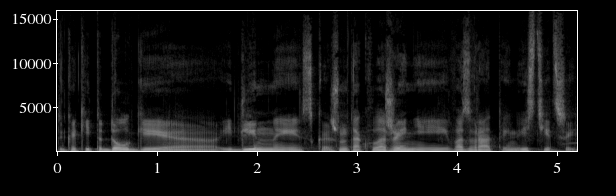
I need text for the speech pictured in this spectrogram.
какие-то долгие э, и длинные, скажем так, вложения и возвраты инвестиций.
